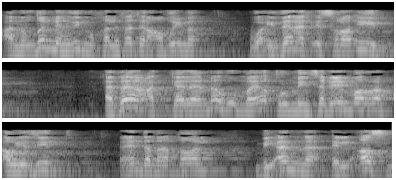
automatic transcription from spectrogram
عن من ضمن هذه المخالفات العظيمة وإذاعة إسرائيل أذاعت كلامه ما يقرب من سبعين مرة أو يزيد عندما قال بأن الأصل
